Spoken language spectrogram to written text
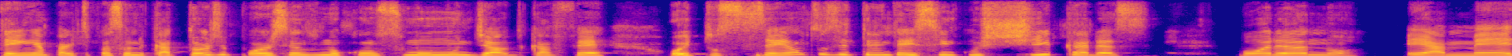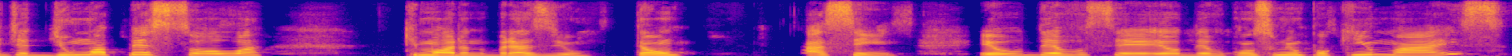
tem a participação de 14% no consumo mundial de café, 835 xícaras por ano, é a média de uma pessoa que mora no Brasil. Então, assim, eu devo ser, eu devo consumir um pouquinho mais,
